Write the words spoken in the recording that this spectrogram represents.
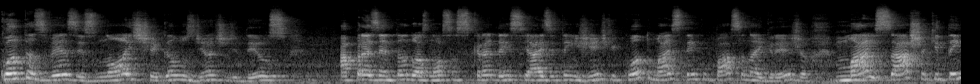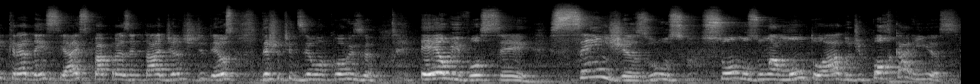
Quantas vezes nós chegamos diante de Deus apresentando as nossas credenciais. E tem gente que quanto mais tempo passa na igreja, mais acha que tem credenciais para apresentar diante de Deus. Deixa eu te dizer uma coisa: eu e você, sem Jesus, somos um amontoado de porcarias.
